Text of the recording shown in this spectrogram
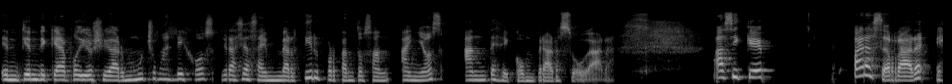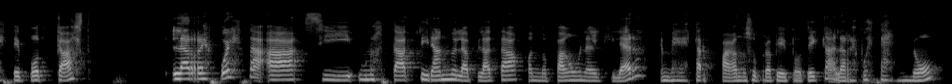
entiende que ha podido llegar mucho más lejos gracias a invertir por tantos años antes de comprar su hogar. Así que para cerrar este podcast, la respuesta a si uno está tirando la plata cuando paga un alquiler en vez de estar pagando su propia hipoteca, la respuesta es no.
